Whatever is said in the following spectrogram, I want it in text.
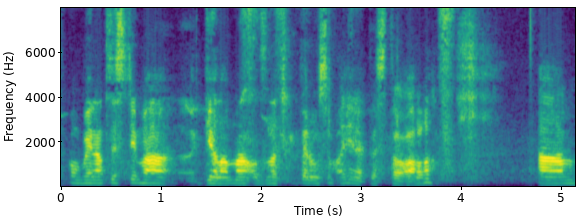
v kombinaci s těma gelama od značky, kterou jsem ani netestoval. A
